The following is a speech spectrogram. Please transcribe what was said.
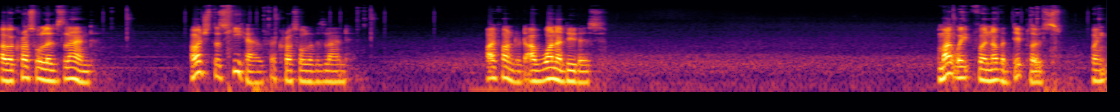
Oh, across all of his land. How much does he have across all of his land? 500. I want to do this. I might wait for another Diplos point.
